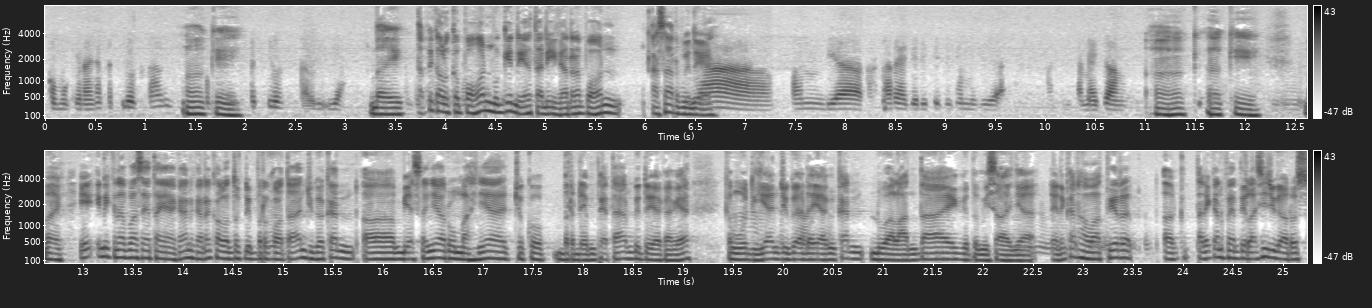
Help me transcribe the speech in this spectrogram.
kemungkinannya kecil sekali. Oke. Kecil sekali ya. Baik. Tapi kalau ke pohon mungkin ya tadi karena pohon kasar gitu ya, ya. kan dia kasar ya jadi titiknya masih ya, masih bisa megang. Oke. Oke. Baik. Ini kenapa saya tanyakan karena kalau untuk di perkotaan juga kan uh, biasanya rumahnya cukup berdempetan gitu ya Kang ya. Kemudian juga ada yang kan dua lantai gitu misalnya. Dan ini kan khawatir uh, tadi kan ventilasi juga harus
